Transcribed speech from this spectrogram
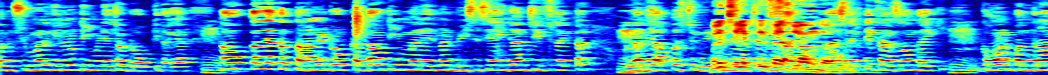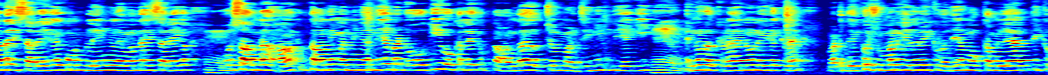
ਅਬ ਸ਼ੁਮਨ ਗਿੱਲ ਨੂੰ ਟੀਮ ਇੰਡੀਆ ਚੋਂ ਡ੍ਰੌਪ ਕੀਤਾ ਗਿਆ ਤਾਂ ਉਹ ਕੱਲਾ ਕਪਤਾਨ ਨੇ ਡ੍ਰੌਪ ਕਰਦਾ ਉਹ ਟੀਮ ਮੈਨੇਜਮੈਂਟ BCCI ਜਾਂ ਚੀਫ ਸਿਲੈਕਟਰ ਉਹਨਾਂ ਦੀ ਆਪਸ ਚ meeting ਮਤਲਬ selective ਫੈਸਲਾ ਹੁੰਦਾ ਉਹ। selective ਫੈਸਲਾ ਹੁੰਦਾ ਹੈ ਕਿ ਹੂੰ। ਕੌਣ 15 ਦਾ ਹਿੱਸਾ ਰਹੇਗਾ ਕੌਣ ਪਲੇਇੰਗ 11 ਦਾ ਹਿੱਸਾ ਰਹੇਗਾ ਉਸ ਹਿਸਾਬ ਨਾਲ ਹਾਂ ਕਪਤਾਨ ਦੀ ਮੰਨੀ ਜਾਂਦੀ ਹੈ ਬਟ ਉਹ ਕੀ ਉਹ ਕੱਲੇ ਕਪਤਾਨ ਦਾ ਉੱਚ ਮਰਜ਼ੀ ਨਹੀਂ ਹੁੰਦੀ ਹੈ ਕਿ ਹੂੰ। ਇਹਨੂੰ ਰੱਖਣਾ ਇਹਨੂੰ ਨਹੀਂ ਰੱਖਣਾ ਬਟ ਦੇਖੋ ਸ਼ੁਮਨ ਗਿੱਲ ਨੂੰ ਇੱਕ ਵਧੀਆ ਮੌਕਾ ਮਿਲਿਆ ਕਿ ਕ-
